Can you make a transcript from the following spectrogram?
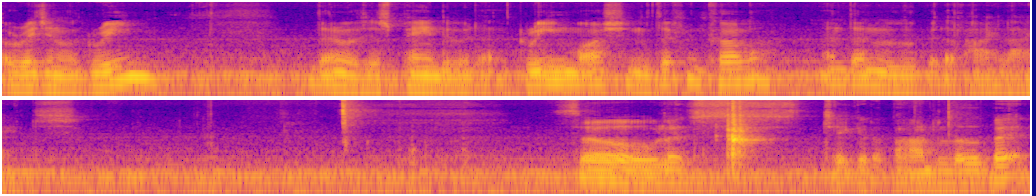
original green. Then we'll just paint it with a green wash in a different color and then a little bit of highlights. So let's take it apart a little bit.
